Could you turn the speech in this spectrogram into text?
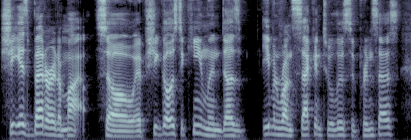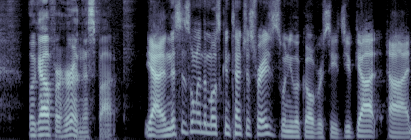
she is better at a mile. So if she goes to Keeneland, does even run second to Elusive Princess, look out for her in this spot. Yeah, and this is one of the most contentious races when you look overseas. You've got uh,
